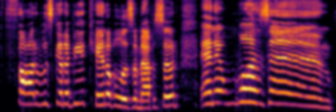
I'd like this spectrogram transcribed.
thought it was gonna be a cannibalism episode and it wasn't.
